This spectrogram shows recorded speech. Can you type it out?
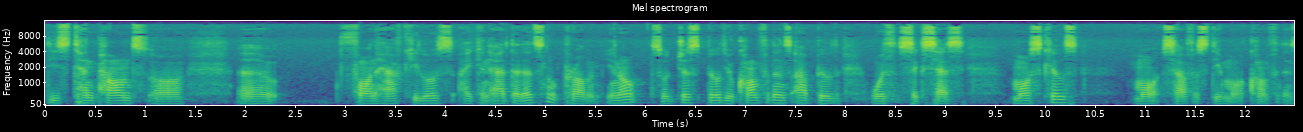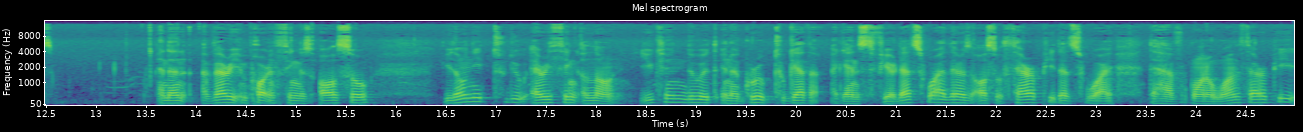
these 10 pounds or uh, four and a half kilos I can add that. That's no problem you know? So just build your confidence up build with success. More skills more self-esteem more confidence and then a very important thing is also you don't need to do everything alone. You can do it in a group together against fear. That's why there's also therapy. That's why they have one on one therapy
